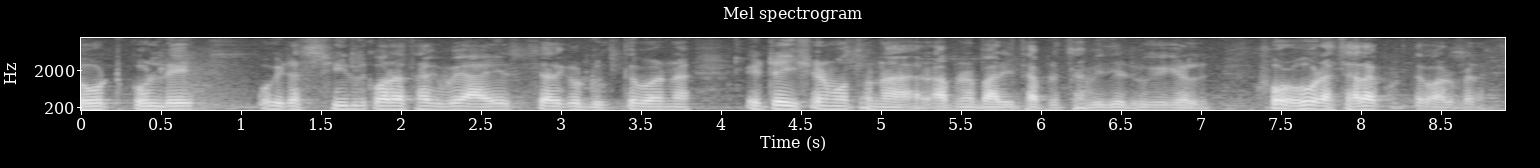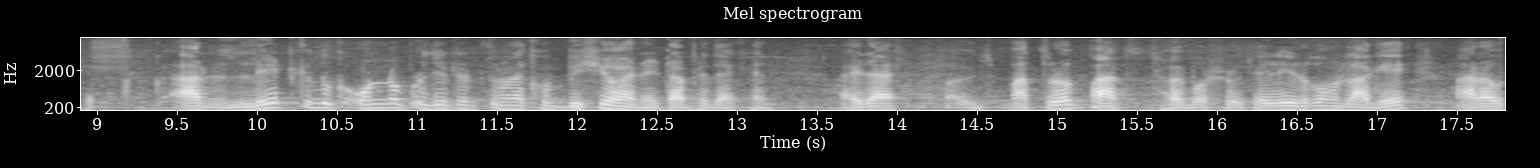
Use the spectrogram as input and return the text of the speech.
লোড করলে ওইটা সিল করা থাকবে, আইএস ছাড়া কেউ ঢুকতে পারে না। এটা ইসের মতো না আপনার বাড়িতে আপনার চাবি দিয়ে ঢুকে গেলেন। ওরা ছাড়া করতে পারবে না। আর লেট কিন্তু অন্য প্রজেক্টের তুলনায় খুব বেশি হয় না, এটা আপনি দেখেন। এটা মাত্র পাঁচ, ছয় বছর হচ্ছে এরকম লাগে, আরও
